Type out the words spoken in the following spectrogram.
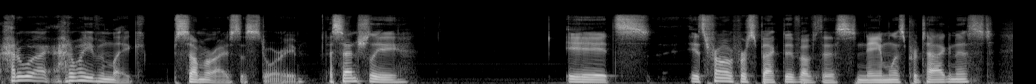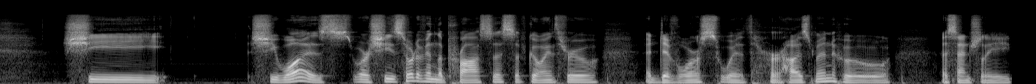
how do I how do I even like summarize this story? Essentially it's it's from a perspective of this nameless protagonist. She she was, or she's sort of in the process of going through a divorce with her husband, who essentially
